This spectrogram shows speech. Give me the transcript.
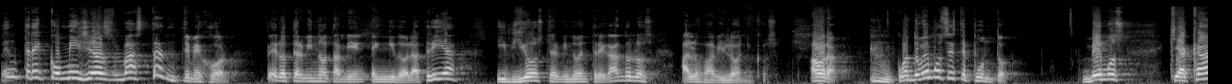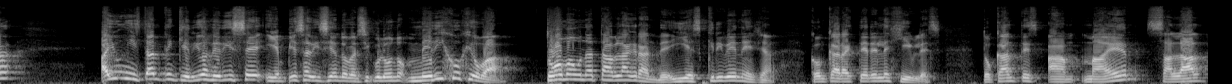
entre comillas, bastante mejor, pero terminó también en idolatría y Dios terminó entregándolos a los babilónicos. Ahora, cuando vemos este punto, vemos que acá hay un instante en que Dios le dice y empieza diciendo, versículo 1, me dijo Jehová, toma una tabla grande y escribe en ella con caracteres legibles, tocantes a Maer, Salal,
